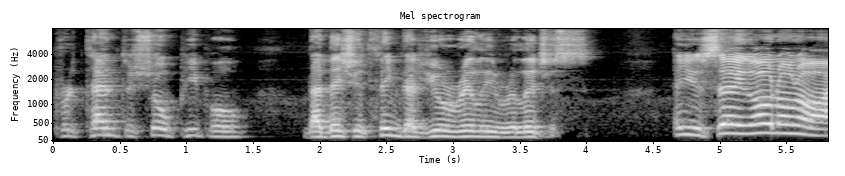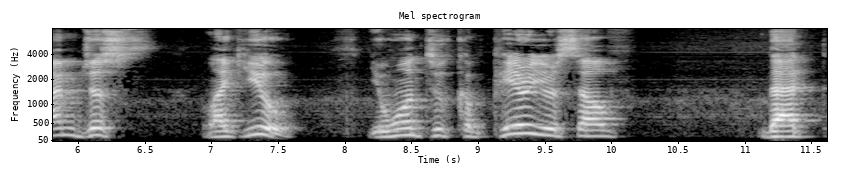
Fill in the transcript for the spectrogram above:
pretend to show people that they should think that you're really religious. And you're saying, oh, no, no, I'm just like you. You want to compare yourself that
